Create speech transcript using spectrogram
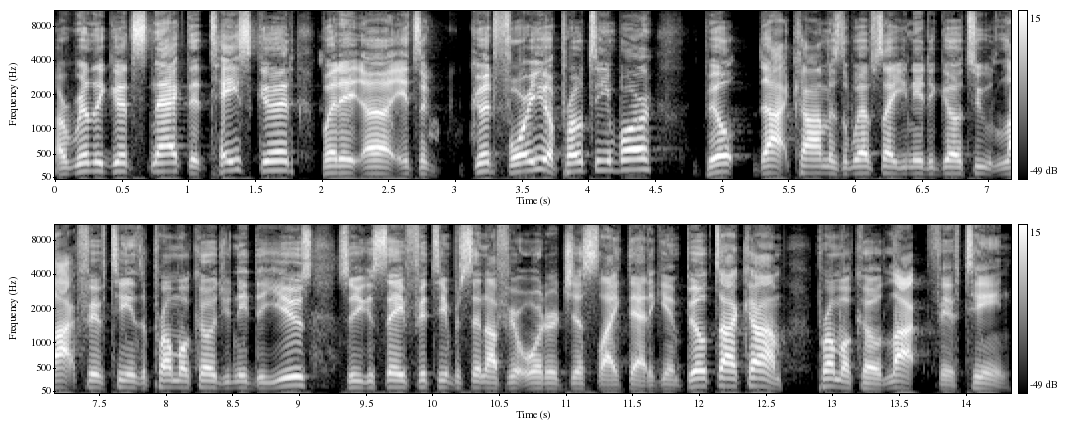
a really good snack that tastes good, but it uh, it's a good for you, a protein bar. Built.com is the website you need to go to. Lock15 is the promo code you need to use so you can save 15% off your order just like that. Again, Built.com, promo code LOCK15.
